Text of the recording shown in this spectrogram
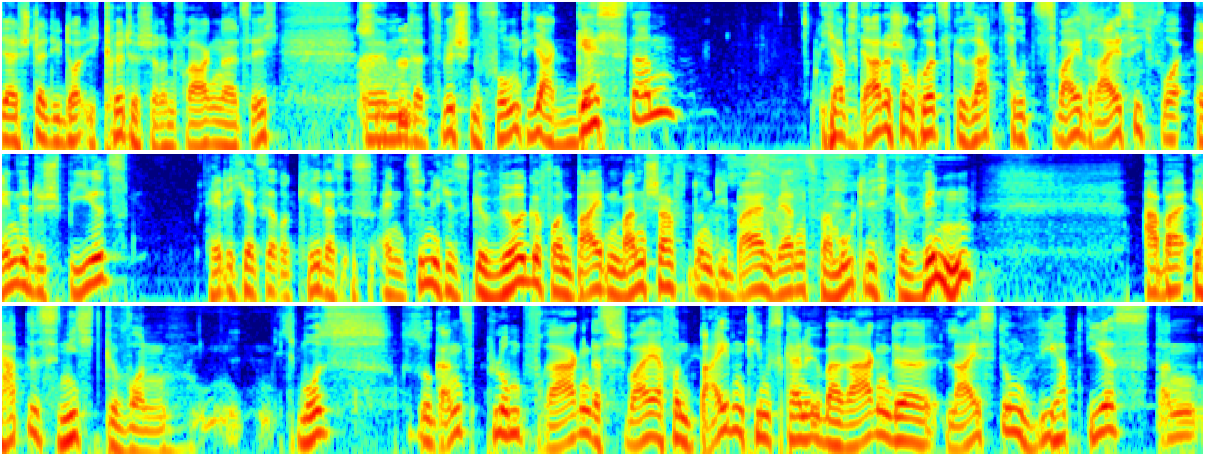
der stellt die deutlich kritischeren Fragen als ich, ähm, dazwischen funkt. Ja, gestern, ich habe es gerade schon kurz gesagt, so 2.30 vor Ende des Spiels, hätte ich jetzt gesagt, okay, das ist ein ziemliches Gewürge von beiden Mannschaften und die Bayern werden es vermutlich gewinnen. Aber ihr habt es nicht gewonnen. Ich muss so ganz plump fragen, das war ja von beiden Teams keine überragende Leistung. Wie habt ihr es dann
